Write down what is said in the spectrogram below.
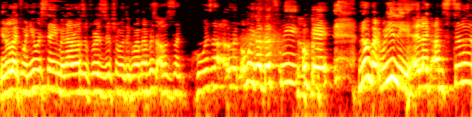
You know, like when you were saying Manara was the first Egyptian woman to climb Everest, I was like, who is that? I was like, oh my God, that's me. Okay. no, but really, like, I'm still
